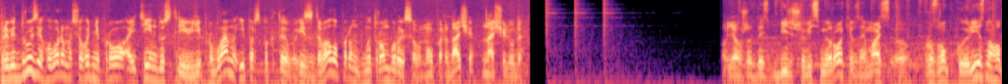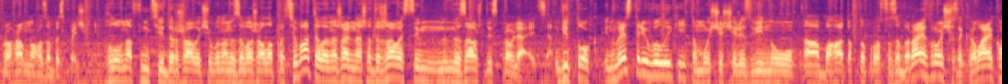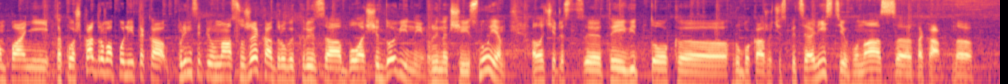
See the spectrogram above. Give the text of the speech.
Привіт, друзі! Говоримо сьогодні про it індустрію її проблеми і перспективи із девелопером Дмитром Борисовим у передачі Наші люди. Я вже десь більше вісьми років займаюся е, розробкою різного програмного забезпечення. Головна функція держави, щоб вона не заважала працювати, але на жаль, наша держава з цим не- завжди справляється. Відток інвесторів великий, тому що через війну багато хто просто забирає гроші, закриває компанії. Також кадрова політика. В принципі, у нас уже кадрова криза була ще до війни. Ринок ще існує, але через е, той відток, е, грубо кажучи, спеціалістів, у нас така.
